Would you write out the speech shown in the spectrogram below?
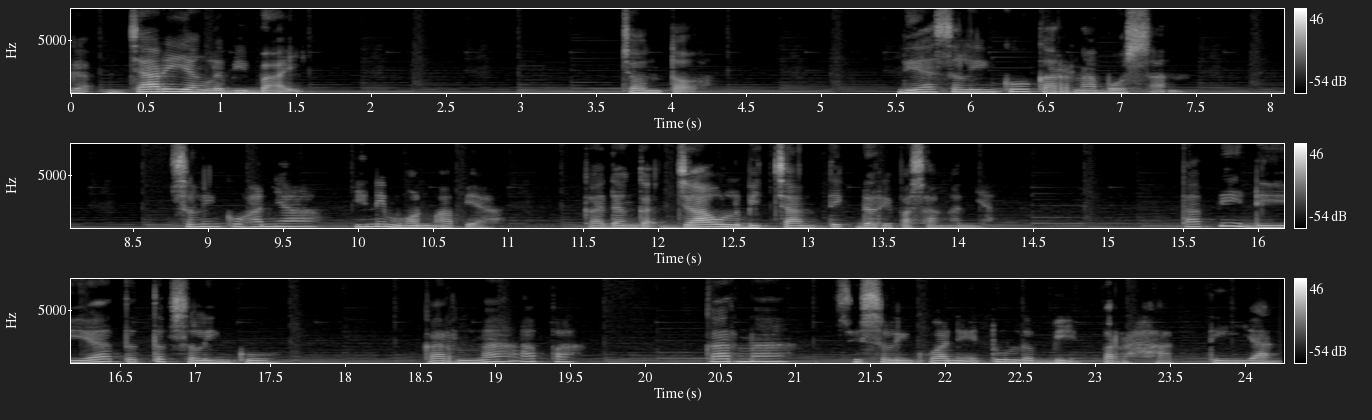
Nggak mencari yang lebih baik. Contoh, dia selingkuh karena bosan. Selingkuhannya ini mohon maaf ya, kadang gak jauh lebih cantik dari pasangannya. Tapi dia tetap selingkuh. Karena apa? Karena si selingkuhannya itu lebih perhatian.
